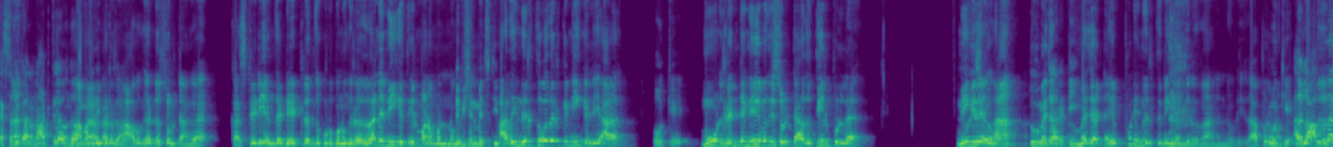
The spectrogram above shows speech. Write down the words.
கஸ்டடிக்கான நாட்களை வந்து ஆமா. அவங்க என்ன சொல்லிட்டாங்க? கஸ்டடி எந்த டேட்ல இருந்து கொடுக்கணுங்கிறது தானே நீங்க தீர்மானம் பண்ணணும். டிவிஷன் பெஞ்ச் அதை நிறுத்துவதற்கு நீங்கள் யார்? ஓகே. மூணு ரெண்டு நீதிபதி சொல்லிட்டா அது தீர்ப்பு இல்ல. நீங்களே டூ மெஜாரிட்டி மெஜாரிட்டி எப்படி நிறுத்துனீங்கிறது தான் என்னுடைய. அப்புறம் ஓகே அது லாஃபுல்லா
